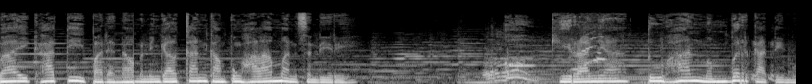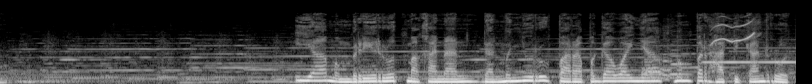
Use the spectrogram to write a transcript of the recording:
baik hati pada Naomi meninggalkan kampung halaman sendiri. Kiranya Tuhan memberkatimu. Ia memberi Ruth makanan dan menyuruh para pegawainya memperhatikan Ruth.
